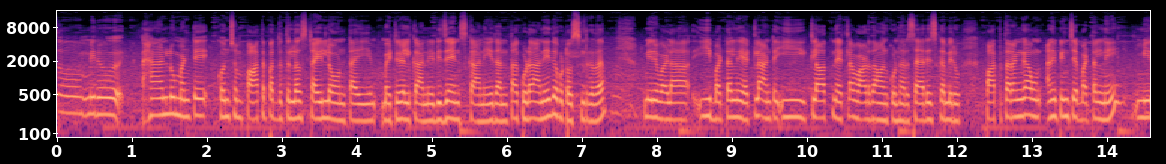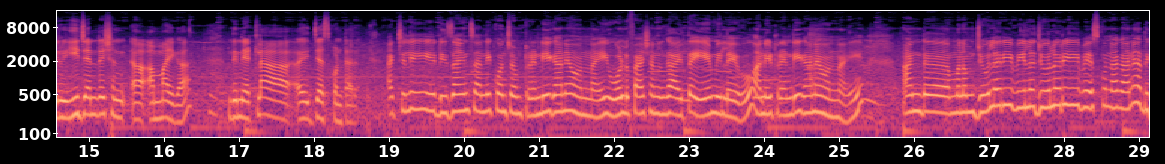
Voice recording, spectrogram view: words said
సో మీరు హ్యాండ్లూమ్ అంటే కొంచెం పాత పద్ధతుల్లో స్టైల్లో ఉంటాయి మెటీరియల్ కానీ డిజైన్స్ కానీ ఇదంతా కూడా అనేది ఒకటి వస్తుంది కదా. మీరు ఇవాళ ఈ బట్టల్ని ఎట్లా అంటే ఈ క్లాత్ని ఎట్లా వాడదాం అనుకుంటున్నారు? శారీస్గా మీరు పాత తరంగా అనిపించే బట్టల్ని మీరు ఈ జనరేషన్ అమ్మాయిగా దీన్ని ఎట్లా ఇది చేసుకుంటారు? యాక్చువల్లీ డిజైన్స్ అన్నీ కొంచెం ట్రెండీగానే ఉన్నాయి. ఓల్డ్ ఫ్యాషన్గా అయితే ఏమీ లేవు అన్నీ ట్రెండీగానే ఉన్నాయి. అండ్ మనం జ్యువెలరీ వీళ్ళ జ్యువెలరీ వేసుకున్నా కానీ అది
